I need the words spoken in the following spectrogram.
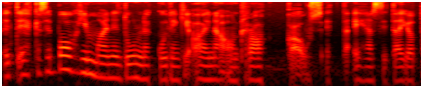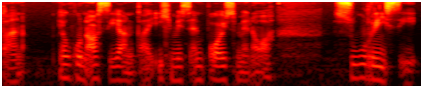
että ehkä se pohjimmainen tunne kuitenkin aina on rakkaus, että eihän sitä jotain, jonkun asian tai ihmisen poismenoa surisi,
